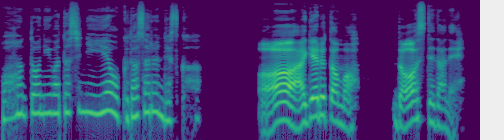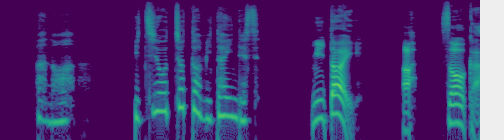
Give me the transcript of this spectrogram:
本当に私に家をくださるんですか？おおあげるとも。どうしてだね。あの一応ちょっと見たいんです。見たい？あそうか。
